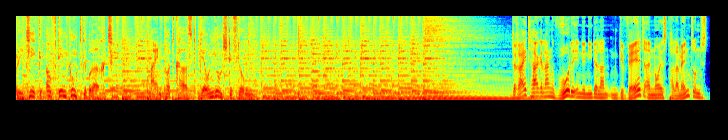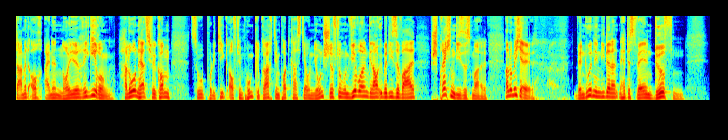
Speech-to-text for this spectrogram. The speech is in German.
Politik auf den Punkt gebracht. Ein Podcast der Unionsstiftung. Drei Tage lang wurde in den Niederlanden gewählt, ein neues Parlament und damit auch eine neue Regierung. Hallo und herzlich willkommen zu Politik auf den Punkt gebracht, dem Podcast der Unionsstiftung. Und wir wollen genau über diese Wahl sprechen dieses Mal. Hallo Michael. Wenn du in den Niederlanden hättest wählen dürfen,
